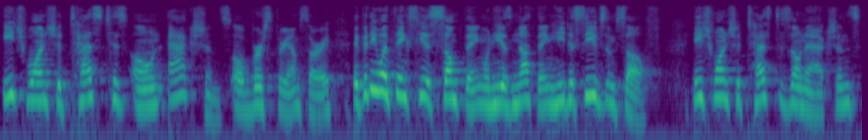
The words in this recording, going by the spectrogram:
Each one should test his own actions. Oh, verse 3, I'm sorry. If anyone thinks he is something when he is nothing, he deceives himself. Each one should test his own actions.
